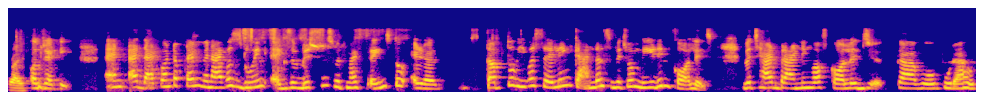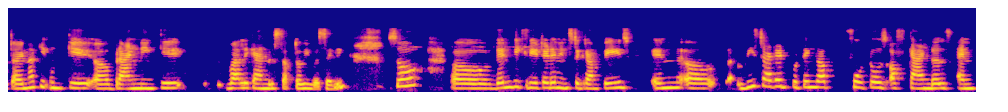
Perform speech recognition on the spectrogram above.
Right. Already. And at that point of time, when I was doing exhibitions with my friends, so uh, तब तो we were selling candles which were made in college which had branding of college का वो पूरा होता है ना कि उनके ब्रांडिंग uh, के wale candles stuff we were selling. So uh, then we created an Instagram page and uh, we started putting up photos of candles and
